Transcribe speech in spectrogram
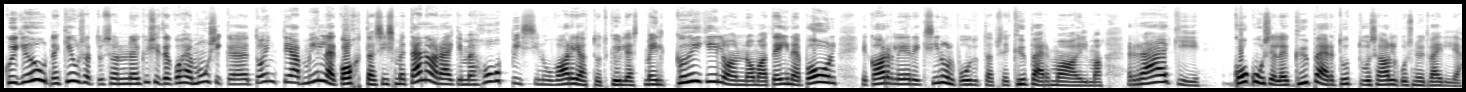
kuigi õudne kiusatus on küsida kohe muusika ja tont teab mille kohta, siis me täna räägime hoopis sinu varjatud küljest. meil kõigil on oma teine pool ja Karl-Erik, sinul puudutab see kübermaailma. räägi kogu selle kübertutvuse algus nüüd välja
